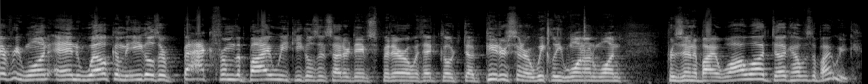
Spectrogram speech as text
everyone, and welcome. The Eagles are back from the bye week. Eagles insider Dave Spadaro with head coach Doug Pederson, our weekly one on one presented by Wawa. Doug, how was the bye week?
